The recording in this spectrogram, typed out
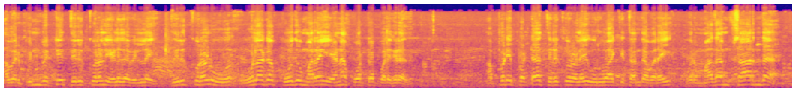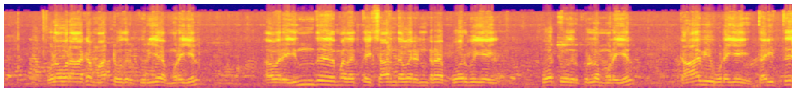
அவர் பின்பற்றி திருக்குறள் எழுதவில்லை. திருக்குறள் உ- உலக பொதுமறை என போற்றப்படுகிறது. அப்படிப்பட்ட திருக்குறளை உருவாக்கி தந்தவரை ஒரு மதம் சார்ந்த புலவராக மாற்றுவதற்குரிய முறையில் அவர் இந்து மதத்தை சார்ந்தவர் என்ற போர்வையை போற்றுவதற்குள்ள முறையில் காவி உடையை தரித்து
